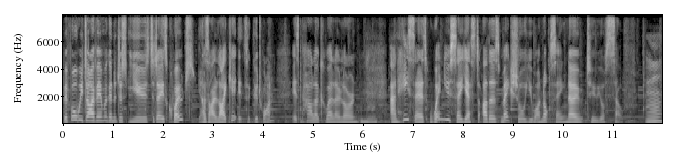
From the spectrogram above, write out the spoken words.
Before we dive in, we're going to just use today's quote Yep. because I like it. It's a good one. It's Paulo Coelho, Lauren. Mm-hmm. And he says, When you say yes to others, make sure you are not saying no to yourself. Hmm.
